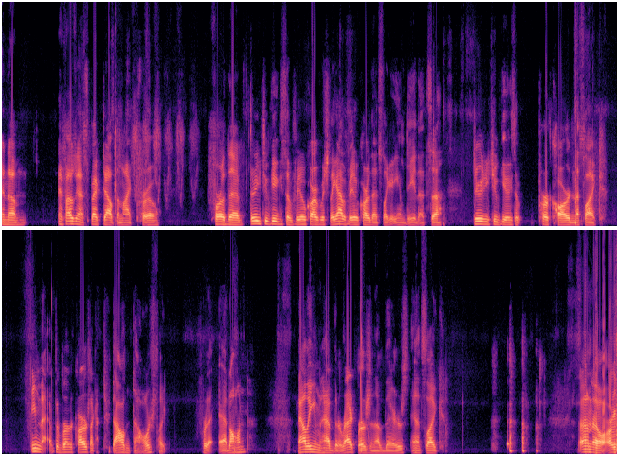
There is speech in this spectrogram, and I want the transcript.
and um if I was going to spec out the Mac Pro for the 32 gigs of video card, which they have a video card that's like AMD, that's uh, 32 gigs per card, and that's like even the afterburner card is like a two thousand dollars, like for the add-on. Now they even have the rack version of theirs, and it's like I don't know. I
